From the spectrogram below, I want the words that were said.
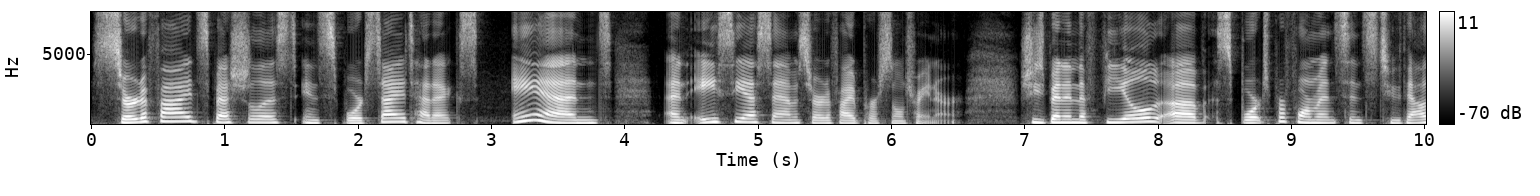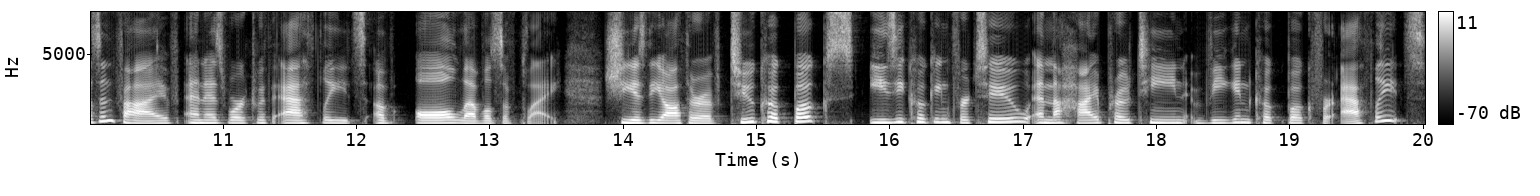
certified specialist in sports dietetics, and an ACSM certified personal trainer. She's been in the field of sports performance since 2005 and has worked with athletes of all levels of play. She is the author of two cookbooks Easy Cooking for Two and the High Protein Vegan Cookbook for Athletes.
